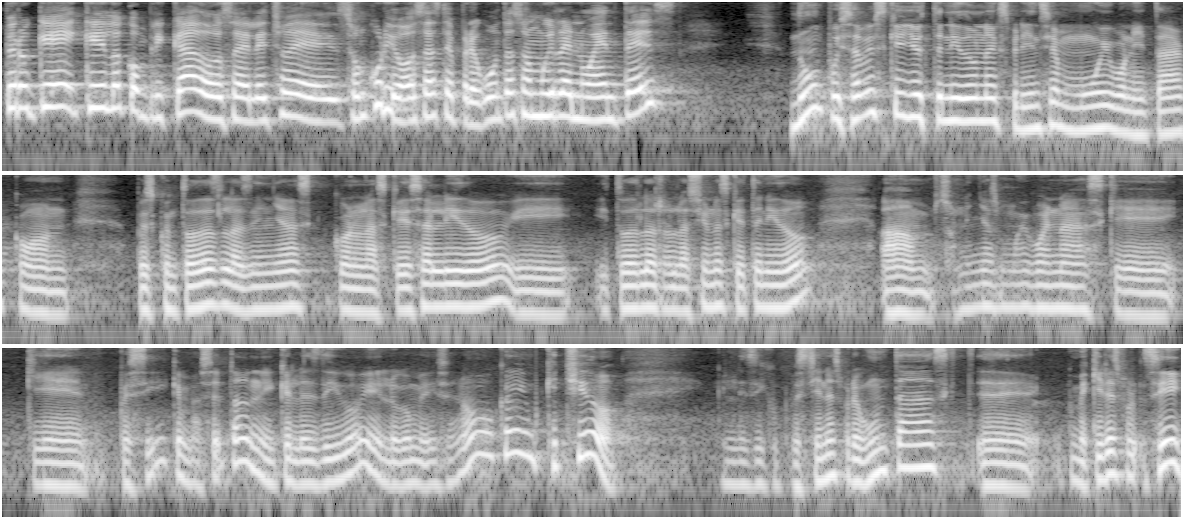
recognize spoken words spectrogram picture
Pero ¿qué, ¿qué es lo complicado? O sea, el hecho de, son curiosas, te preguntas, son muy renuentes. No, pues sabes que yo he tenido una experiencia muy bonita con pues con todas las niñas con las que he salido y, todas las relaciones que he tenido, son niñas muy buenas que, que, pues sí, que me aceptan y que les digo y luego me dicen, oh, ok, qué chido. Les digo, pues tienes preguntas, eh, ¿me quieres? Sí,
